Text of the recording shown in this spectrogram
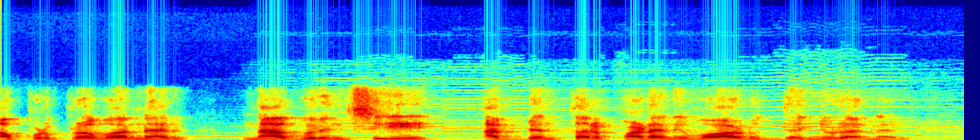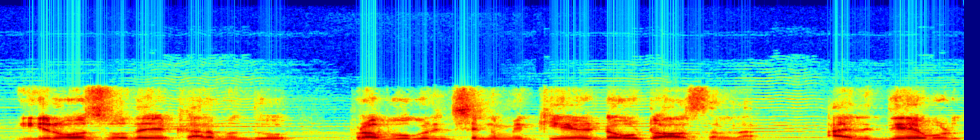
అప్పుడు ప్రభు అన్నారు నా గురించి అభ్యంతర పడని వాడు ధన్యుడు అన్నారు. ఈ రోజు ఉదయ ప్రభు గురించి ఇంకా మీకు ఏ డౌట్ అవసరంలా ఆయన దేవుడు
